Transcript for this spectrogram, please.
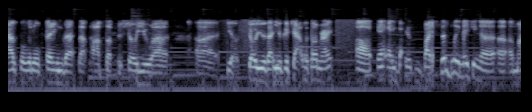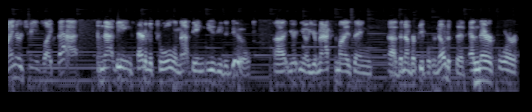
as the little thing that that pops up to show you. Uh, you know, show you that you could chat with them, right? Uh, and, and by simply making a, a minor change like that, and that being part of the tool and that being easy to do, uh, you're, you know, you're maximizing uh, the number of people who notice it and therefore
